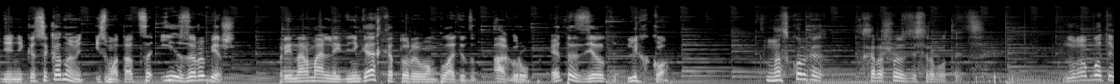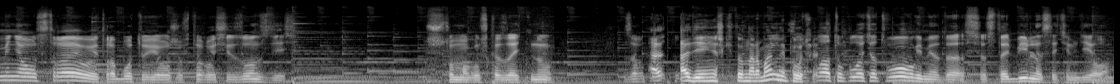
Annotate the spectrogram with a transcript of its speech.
денег сэкономить и смотаться и за рубеж. При нормальных деньгах, которые вам платят в А-групп, это сделать легко. Насколько хорошо здесь работается? Ну, работа меня устраивает. Работаю я уже второй сезон здесь. Что могу сказать? Ну, А, зарплату, а денежки-то нормальные получают? зарплату платят вовремя, да, все стабильно с этим делом.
